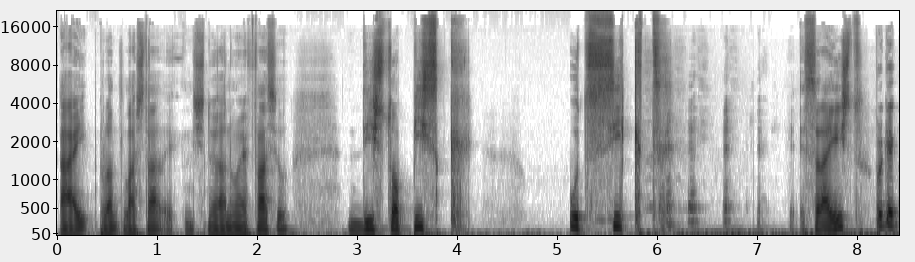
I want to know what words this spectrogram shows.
Ai, pronto, lá está, isto não é fácil. Distopisk Utsikt. Será isto? Porquê,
